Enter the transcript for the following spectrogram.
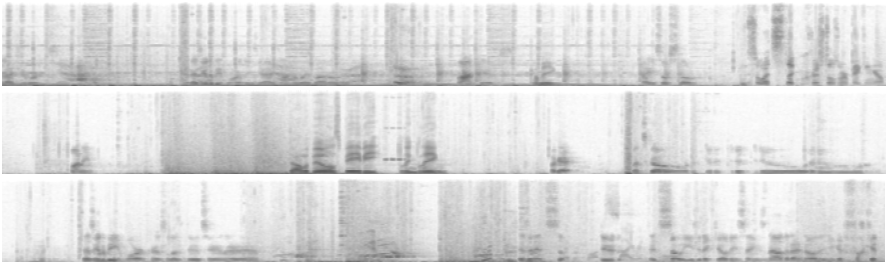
that actually works. There's gonna be more of these guys on the way, by the way. Come on, Gibbs. Coming. Why are you so slow? So what's the crystals we're picking up? Money. Dollar bills, baby. Bling bling. Okay. Let's go. There's gonna be more crystalisk dudes here and there. Yeah. Isn't it so, dude? It's so easy to kill these things now that I know that you can fucking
